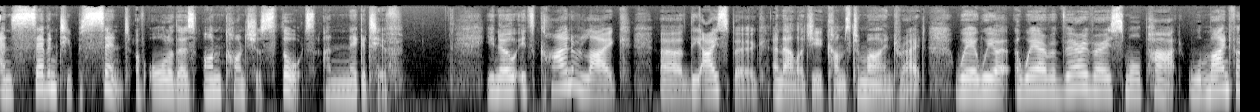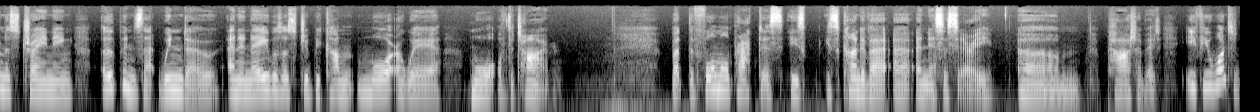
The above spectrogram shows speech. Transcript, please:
and 70% of all of those unconscious thoughts are negative. You know, it's kind of like uh, the iceberg analogy comes to mind, right? Where we are aware of a very, very small part. Well, mindfulness training opens that window and enables us to become more aware more of the time. But the formal practice is, is kind of a, a necessary um, part of it. If you want to,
